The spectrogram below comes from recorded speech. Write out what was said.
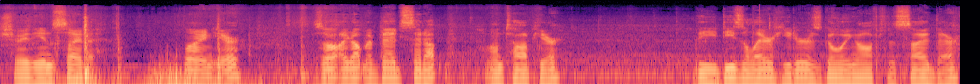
Show you the inside of mine here. So I got my bed set up on top here. The diesel air heater is going off to the side there.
